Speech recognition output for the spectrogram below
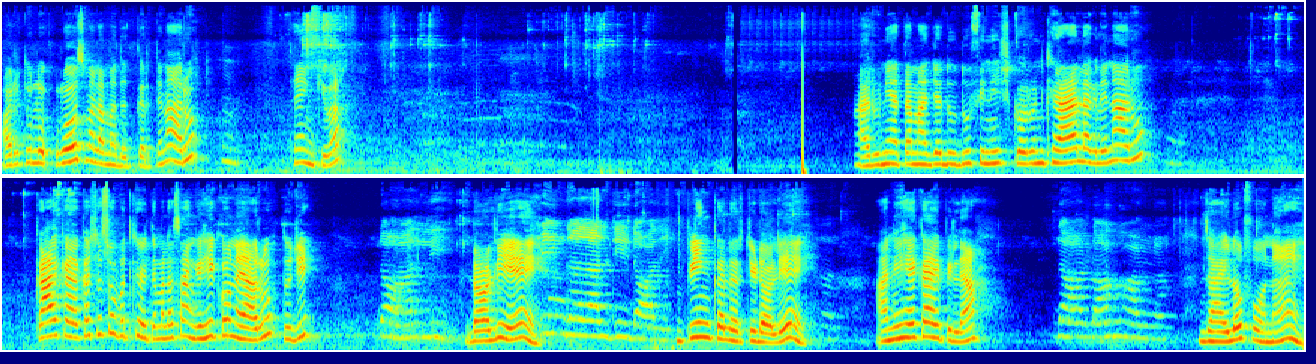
अरे तू लो- रोज मला मदत करते ना अरू? थँक्यू हा. आरूने आता माझ्या दुधू फिनिश करून खेळायला लागले ना आरू काय काय कशासोबत खेळते? मला सांग हे कोण आहे आरू तुझी? डॉली आहे. पिंक कलरची डॉली आहे. आणि हे काय पिल्या झायलो फोन आहे.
